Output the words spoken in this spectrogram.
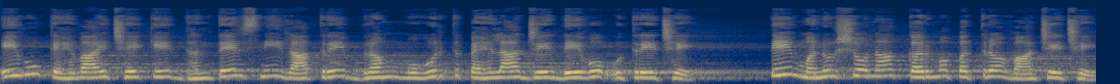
એવું કહેવાય છે કે ધનતેરસની રાત્રે બ્રહ્મ મુહૂર્ત પહેલા જે દેવો ઉતરે છે, તે મનુષ્યોના કર્મપત્ર વાંચે છે.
